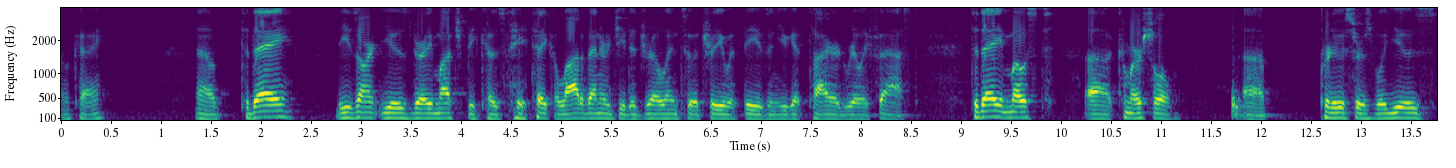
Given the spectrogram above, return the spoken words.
Okay. Now, today, these aren't used very much because they take a lot of energy to drill into a tree with these and you get tired really fast. Today, most uh, commercial uh, producers will use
